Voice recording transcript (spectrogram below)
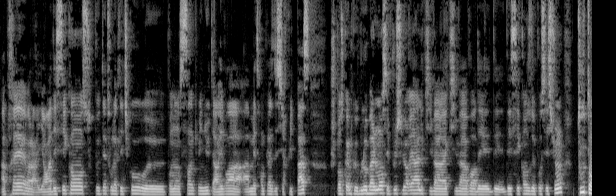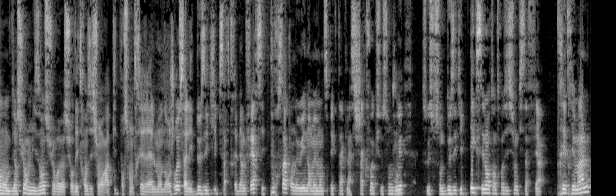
Après, voilà, il y aura des séquences peut-être où l'Atlético euh, pendant cinq minutes arrivera à, à, mettre en place des circuits de passe je pense quand même que globalement c'est plus le Real qui va qui va avoir des, des, des, séquences de possession, tout en bien sûr misant sur euh, sur des transitions rapides pour se montrer réellement dangereux. Ça, les deux équipes savent très bien le faire. C'est pour ça qu'on a eu énormément de spectacles à chaque fois qu'ils se sont joués, parce que ce sont deux équipes excellentes en transition qui savent faire très très mal.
